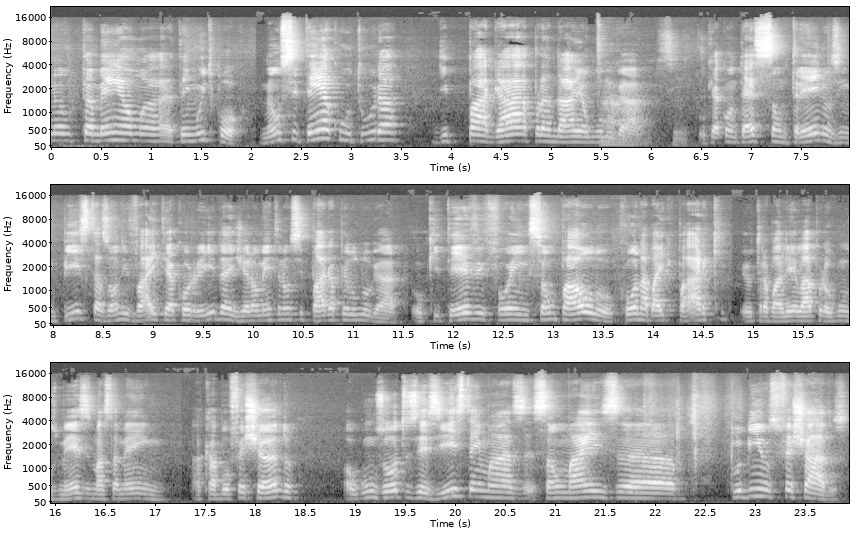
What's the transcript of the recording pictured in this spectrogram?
não, também é uma... tem muito pouco. Não se tem a cultura de pagar para andar em algum Ah, lugar. sim. O que acontece são treinos em pistas onde vai ter a corrida e geralmente não se paga pelo lugar. O que teve foi em São Paulo, Kona Bike Park. Eu trabalhei lá por alguns meses, mas também acabou fechando. Alguns outros existem, mas são mais ah, clubinhos fechados.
